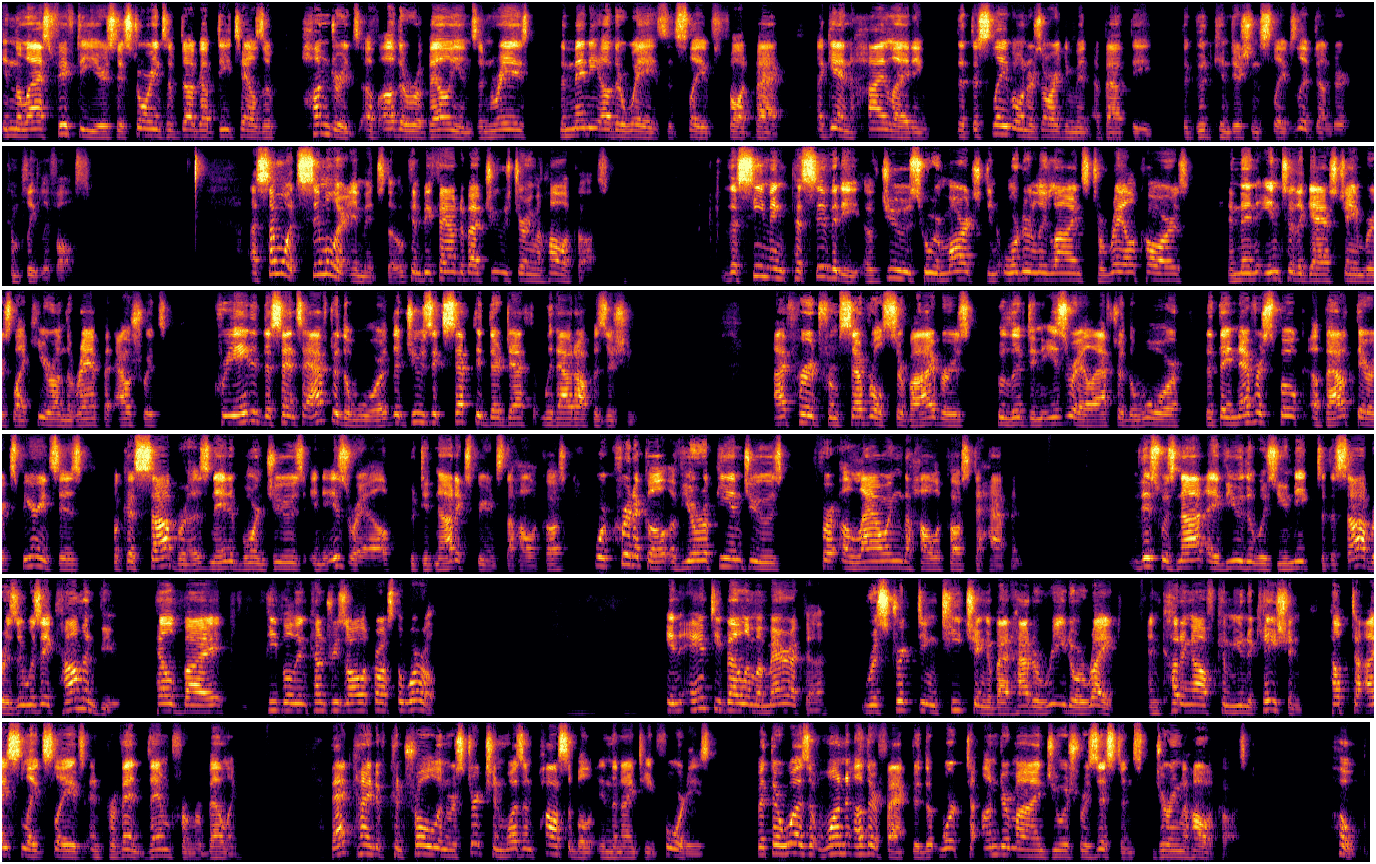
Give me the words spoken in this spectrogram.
In the last 50 years, historians have dug up details of hundreds of other rebellions and raised the many other ways that slaves fought back, again, highlighting that the slave owner's argument about the, the good conditions slaves lived under completely false. A somewhat similar image, though, can be found about Jews during the Holocaust. The seeming passivity of Jews who were marched in orderly lines to rail cars and then into the gas chambers, like here on the ramp at Auschwitz, created the sense after the war that Jews accepted their death without opposition. I've heard from several survivors who lived in Israel after the war that they never spoke about their experiences because Sabras, native born Jews in Israel who did not experience the Holocaust, were critical of European Jews for allowing the Holocaust to happen. This was not a view that was unique to the Sabras, it was a common view held by people in countries all across the world. In antebellum America, restricting teaching about how to read or write and cutting off communication helped to isolate slaves and prevent them from rebelling. That kind of control and restriction wasn't possible in the 1940s, but there was one other factor that worked to undermine Jewish resistance during the Holocaust hope.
